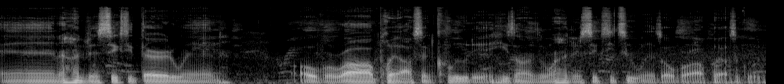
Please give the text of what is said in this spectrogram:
and 163rd win overall, playoffs included. He's on the 162 wins overall, playoffs included.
